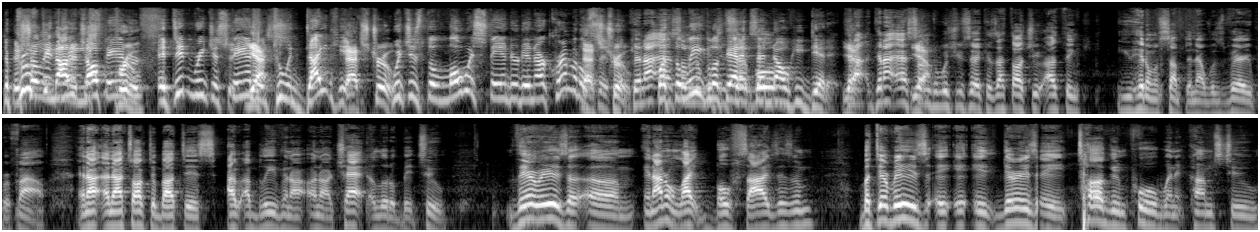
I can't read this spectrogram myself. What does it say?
the there's proof certainly didn't reach a enough standard- proof. It didn't reach a standard yes. to indict him. That's true. Which is the lowest standard in our criminal That's system. true. Can I but the league looked at said, it and said, no, he did it. Can, I, can I add Yeah. something to what you said? Because I thought you, I think you hit on something that was very profound, and I and I talked about this, I, I believe in our on our chat a little bit too. There is a, um, and I don't like both sides of them, but there is a, a, a there is a tug and pull when it comes to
